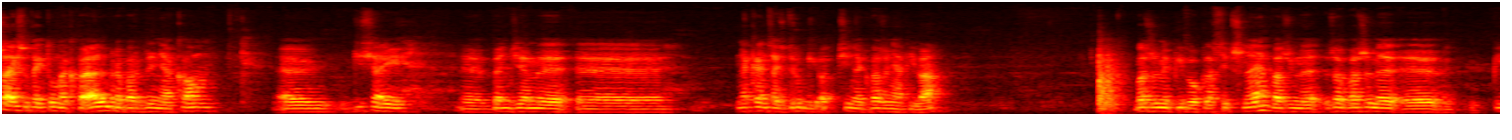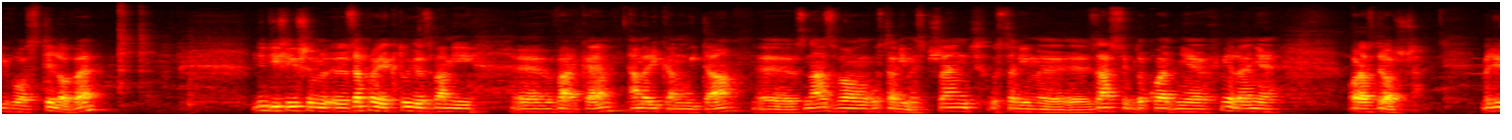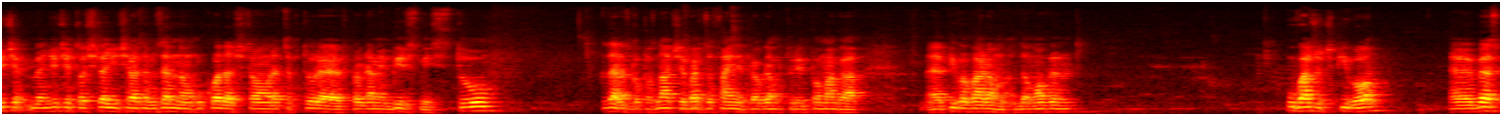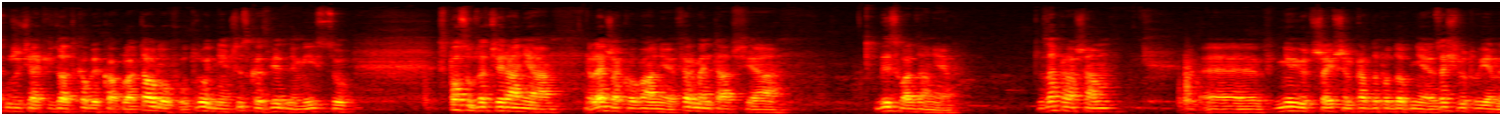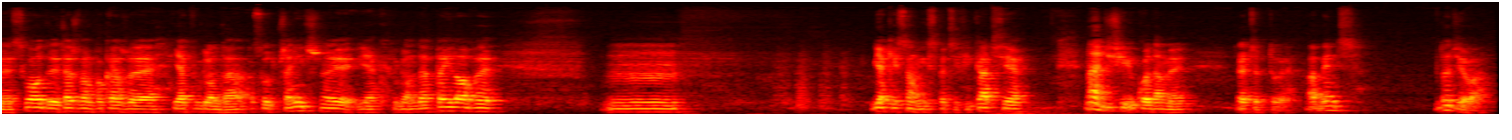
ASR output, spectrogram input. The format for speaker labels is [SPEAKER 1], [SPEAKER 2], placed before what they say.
[SPEAKER 1] Cześć, tutaj tumek.pl, brabardynia.com. E, Dzisiaj e, będziemy e, nakręcać drugi odcinek ważenia piwa. Ważymy piwo klasyczne, ważymy, ważymy piwo stylowe. W dniu dzisiejszym zaprojektuję z Wami warkę American Wita z nazwą, ustalimy sprzęt, ustalimy zasyp dokładnie, chmielenie oraz drożdże. Będziecie, będziecie to śledzić razem ze mną, układać tą recepturę w programie Beersmith 2. Zaraz go poznacie, bardzo fajny program, który pomaga e, piwowarom domowym uważać piwo e, bez użycia jakichś dodatkowych kalkulatorów, utrudnień, wszystko jest w jednym miejscu. Sposób zacierania, leżakowanie, fermentacja, wysładzanie. Zapraszam. E, W dniu jutrzejszym prawdopodobnie ześrutujemy słody. Też Wam pokażę jak wygląda słód pszeniczny, jak wygląda pejlowy. Mm, jakie są ich specyfikacje. No a dzisiaj układamy recepturę. A więc do dzieła.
